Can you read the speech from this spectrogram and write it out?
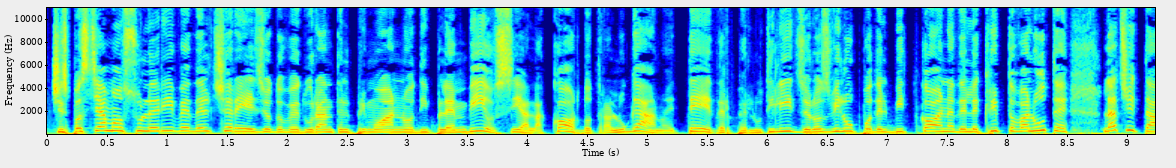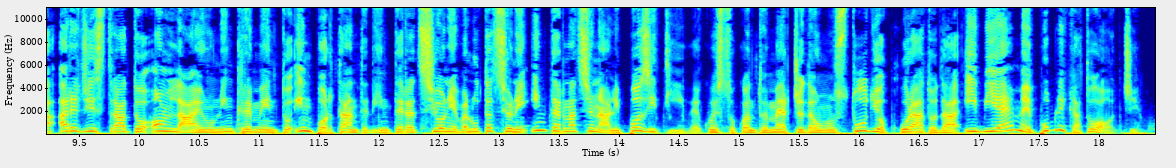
Ci spostiamo sulle rive del Ceresio dove durante il primo anno di Plan B, ossia l'accordo tra Lugano e Tether per l'utilizzo e lo sviluppo del bitcoin e delle criptovalute, la città ha registrato online un incremento importante di interazioni e valutazioni internazionali positive. Questo quanto emerge da uno studio curato da IBM e pubblicato oggi.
